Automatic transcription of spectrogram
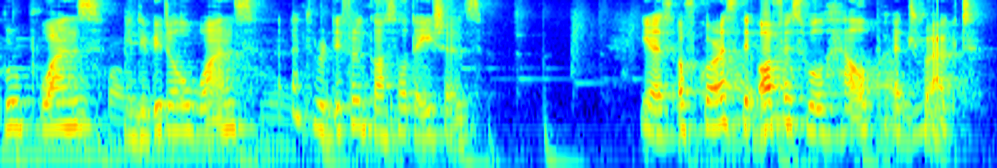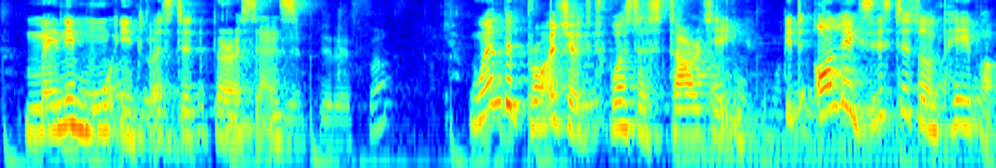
group ones, individual ones, and through different consultations. Yes, of course, the office will help attract many more interested persons. When the project was just starting, it only existed on paper.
